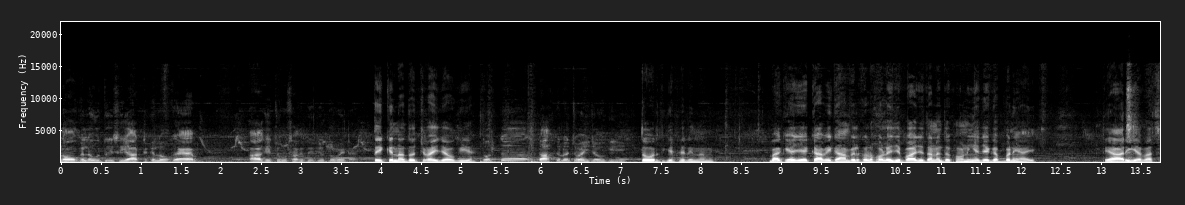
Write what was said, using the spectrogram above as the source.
9 ਕਿਲੋ ਤੁਸੀਂ 8 ਕਿਲੋ ਐ ਆ ਕੇ ਚੋ ਸਕਦੇ ਜੀ ਦੋਵੇਂ ਟਾਈਮ ਤੇ ਕਿੰਨਾ ਦੁੱਧ ਚਵਾਈ ਜਾਊਗੀ ਇਹ ਦੁੱਧ 10 ਕਿਲੋ ਚਵਾਈ ਜਾਊਗੀ ਜੀ। ਤੋਰ ਦਈਏ ਫਿਰ ਇਹਨਾਂ ਨੂੰ। ਬਾਕੀ ਹਜੇ ਇੱਕ ਆ ਵੀ ਗਾਂ ਬਿਲਕੁਲ ਹੋਲੇ ਜੇ ਭਾਜੇ ਤੁਹਾਨੂੰ ਦਿਖਾਉਣੀ ਹੈ ਜੇ ਗੱਭਣ ਆਏ ਤਿਆਰ ਹੀ ਆ ਬਸ।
